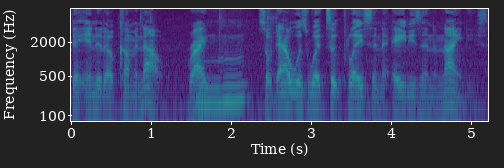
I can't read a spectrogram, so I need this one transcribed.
that ended up coming out, right? Mm-hmm. So that was what took place in the 80s and the 90s,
